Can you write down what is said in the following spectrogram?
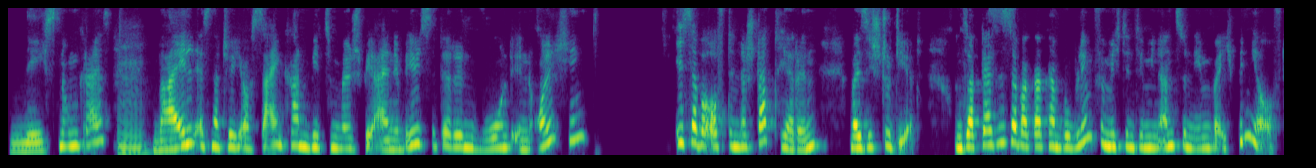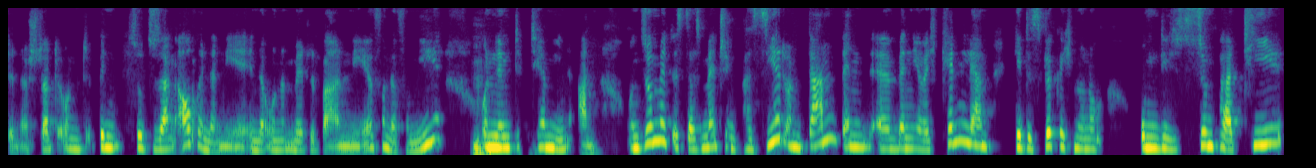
nächsten Umkreis, mhm. weil es natürlich auch sein kann, wie zum Beispiel eine Babysitterin wohnt in Olching, ist aber oft in der Stadt herin, weil sie studiert und sagt, das ist aber gar kein Problem für mich, den Termin anzunehmen, weil ich bin ja oft in der Stadt und bin sozusagen auch in der Nähe, in der unmittelbaren Nähe von der Familie mhm. und nimmt den Termin an. Und somit ist das Matching passiert und dann, wenn, äh, wenn ihr euch kennenlernt, geht es wirklich nur noch um die Sympathie,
